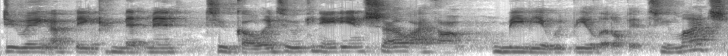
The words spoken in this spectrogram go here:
doing a big commitment to go into a Canadian show, I thought maybe it would be a little bit too much,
